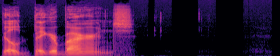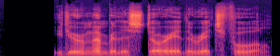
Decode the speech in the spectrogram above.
build bigger barns. You do remember the story of the rich fool.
